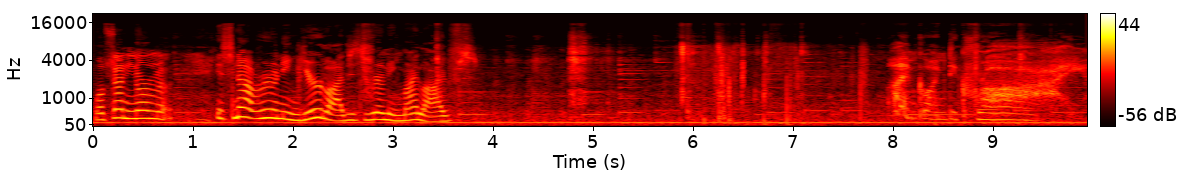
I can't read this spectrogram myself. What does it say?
Well, it's not normal. It's not ruining your lives, it's ruining my lives. I'm going to cry.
